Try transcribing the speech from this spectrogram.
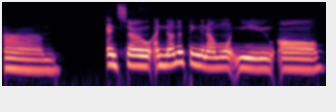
Um and so another thing that I want you all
